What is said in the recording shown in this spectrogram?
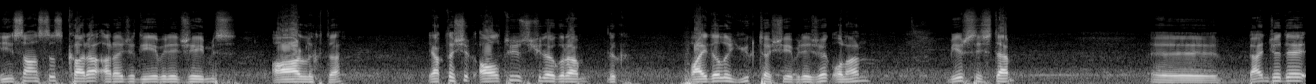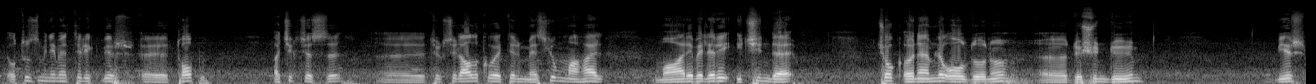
insansız kara aracı diyebileceğimiz ağırlıkta yaklaşık 600 kilogramlık faydalı yük taşıyabilecek olan bir sistem. Ee, bence de 30 milimetrelik bir e, top açıkçası e, Türk Silahlı Kuvvetleri'nin meskun mahal muharebeleri içinde çok önemli olduğunu e, düşündüğüm bir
